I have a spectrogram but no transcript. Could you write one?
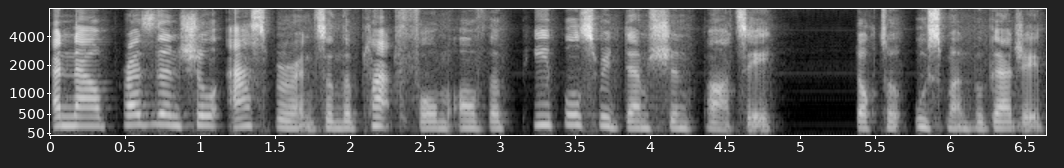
and now presidential aspirant on the platform of the People's Redemption Party, Dr. Usman Bugaje.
